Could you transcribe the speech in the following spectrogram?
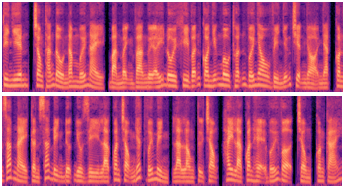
Tuy nhiên, trong tháng đầu năm mới này, bản mệnh và người ấy đôi khi vẫn có những mâu thuẫn với nhau vì những chuyện nhỏ nhặt, con giáp này cần xác định được điều gì là quan trọng nhất với mình, là lòng tự trọng, hay là quan hệ với vợ, chồng, con cái.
